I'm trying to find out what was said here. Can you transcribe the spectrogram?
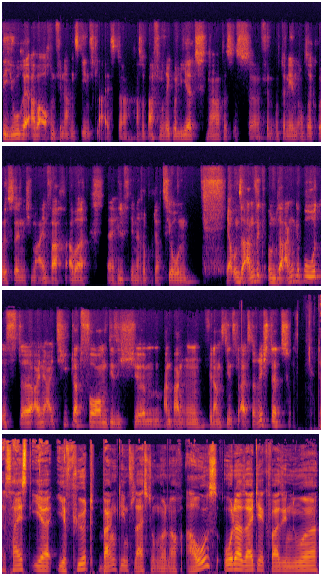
de jure aber auch ein Finanzdienstleister. Also Waffen reguliert, na, das ist äh, für ein Unternehmen unserer Größe nicht immer einfach, aber äh, hilft in der Reputation. Ja, unser, An unser Angebot ist äh, eine IT-Plattform, die sich ähm, an Banken, Finanzdienstleister richtet. Das heißt, ihr, ihr führt Bankdienstleistungen auch aus oder seid ihr quasi nur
